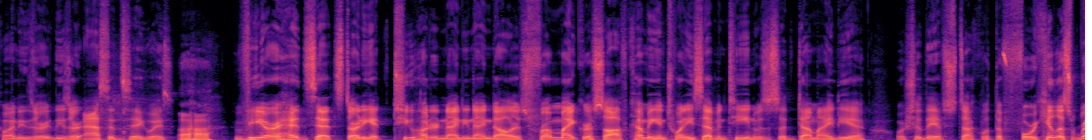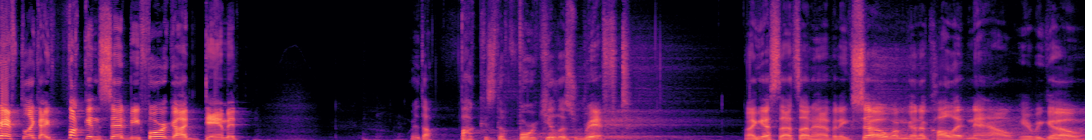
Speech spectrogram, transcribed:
Come on, these are these are acid segues. Uh huh. VR headset starting at $299 from Microsoft coming in 2017. Was this a dumb idea or should they have stuck with the Oculus Rift like I fucking said before? God damn it. Where the fuck is the Oculus Rift? I guess that's not happening. So I'm going to call it now. Here we go.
